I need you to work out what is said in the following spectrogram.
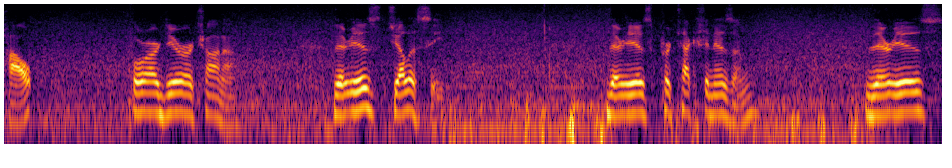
Hao? For our dear Archana, there is jealousy. There is protectionism. There is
